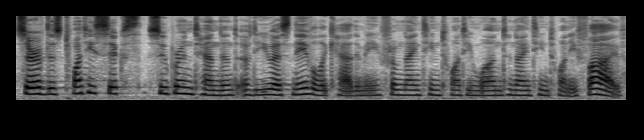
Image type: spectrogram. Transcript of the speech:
served as 26th Superintendent of the U.S. Naval Academy from 1921 to 1925.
